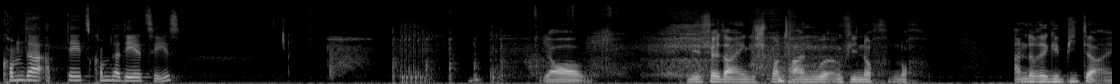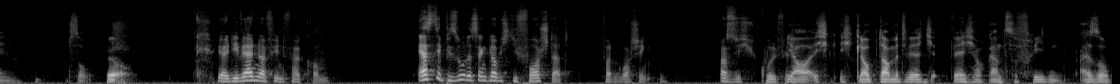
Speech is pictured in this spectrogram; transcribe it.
kommender Updates, kommender DLCs? Ja, mir fällt da eigentlich spontan nur irgendwie noch, noch andere Gebiete ein. So. Ja. Ja, die werden auf jeden Fall kommen. Erste Episode ist dann, glaube ich, die Vorstadt von Washington. Was ich cool finde. Ja, ich, ich glaube, damit wäre ich, wär ich auch ganz zufrieden. Also,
